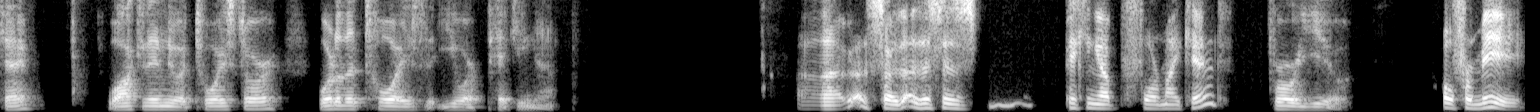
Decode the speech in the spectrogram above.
okay, walking into a toy store. What are the toys that you are picking up? Uh, so th- this is picking up for my kid. for you. Oh, for me.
